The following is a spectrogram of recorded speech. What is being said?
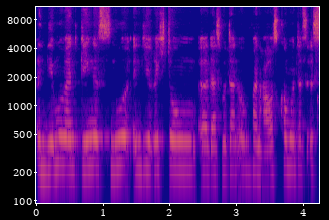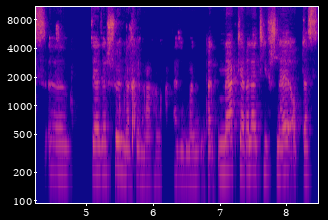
In dem Moment ging es nur in die Richtung, äh, das wird dann irgendwann rauskommen und das ist äh, sehr, sehr schön, was wir machen. Also man merkt ja relativ schnell, ob das,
